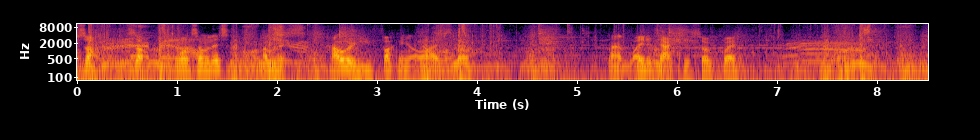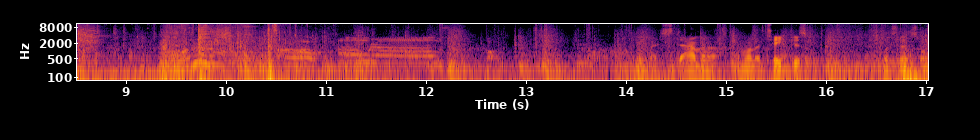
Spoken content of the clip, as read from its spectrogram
Sup, sup. You want some of this? I'm gonna. How are you fucking alive still? Man, light attacks are so quick. Stamina. I want to take this. What's this one?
